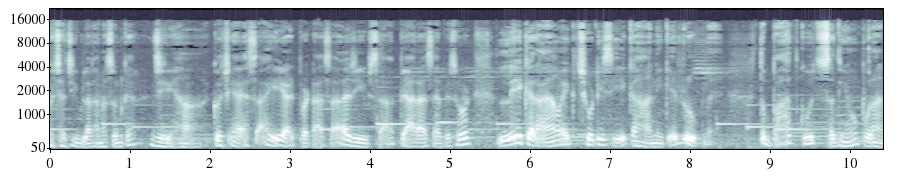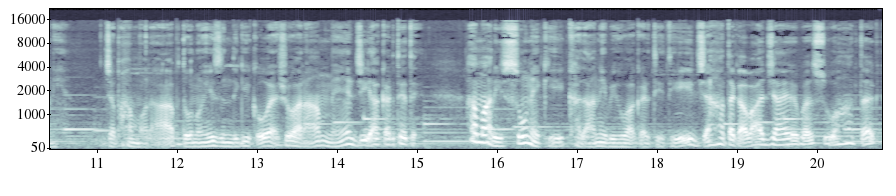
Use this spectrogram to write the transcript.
कुछ अजीब लगा ना सुनकर? जी हाँ कुछ ऐसा ही अटपटा सा अजीब सा प्यारा सा एपिसोड लेकर आया हूँ एक छोटी सी कहानी के रूप में। तो बात कुछ सदियों पुरानी है, जब हम और आप दोनों ही ज़िंदगी को ऐशो आराम में जिया करते थे। हमारी सोने की खदानी भी हुआ करती थी। जहाँ तक आवाज़ जाए बस वहाँ तक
